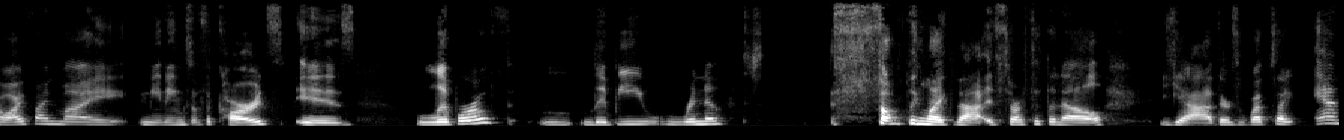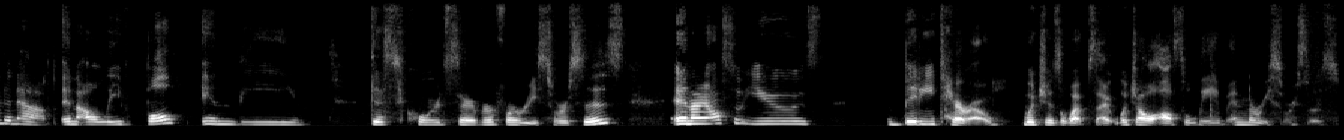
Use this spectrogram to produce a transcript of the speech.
how I find my meanings of the cards is Libroth, Libyrinoth, something like that. It starts with an L. Yeah, there's a website and an app, and I'll leave both in the Discord server for resources. And I also use Biddy Tarot, which is a website, which I'll also leave in the resources.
